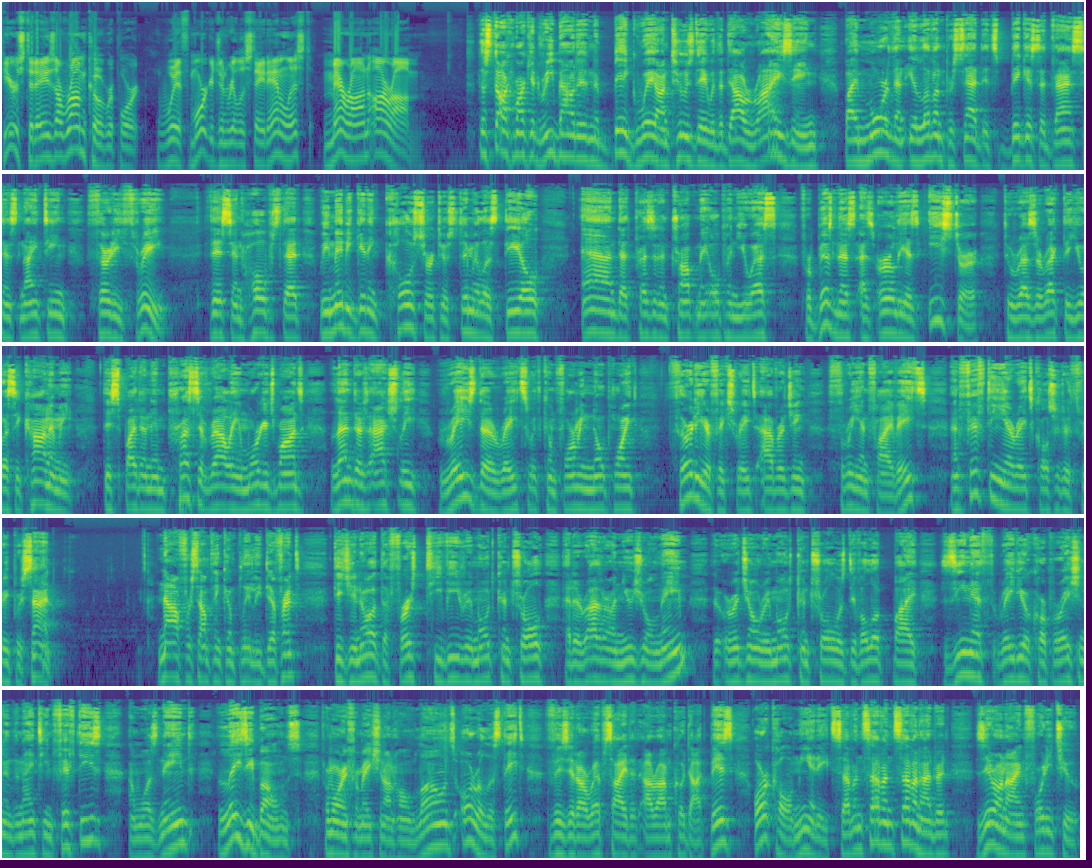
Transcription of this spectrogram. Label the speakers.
Speaker 1: Here's today's Aramco report with mortgage and real estate analyst Maron Aram.
Speaker 2: The stock market rebounded in a big way on Tuesday with the Dow rising by more than 11%, its biggest advance since 1933. This in hopes that we may be getting closer to a stimulus deal and that President Trump may open US for business as early as Easter to resurrect the US economy. Despite an impressive rally in mortgage bonds, lenders actually raised their rates with conforming no point 30 year fixed rates averaging 3 and 5 eighths, and 15 year rates closer to 3%. Now, for something completely different, did you know that the first TV remote control had a rather unusual name? The original remote control was developed by Zenith Radio Corporation in the 1950s and was named Lazy Bones. For more information on home loans or real estate, visit our website at aramco.biz or call me at 877 700 0942.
